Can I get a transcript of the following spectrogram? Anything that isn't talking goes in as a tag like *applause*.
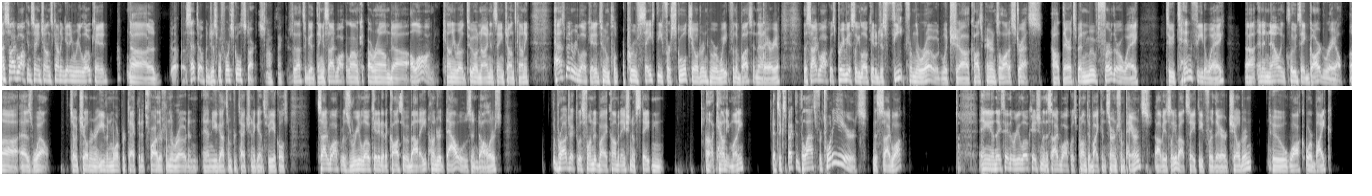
A sidewalk in St. Johns County getting relocated, uh, uh, set to open just before school starts. Oh, thank you. So that's a good thing. A sidewalk along around uh, along County Road 209 in St. Johns County has been relocated to improve safety for school children who are waiting for the bus in that area. The sidewalk was previously located just feet from the road, which uh, caused parents a lot of stress out there. It's been moved further away to 10 feet away, uh, and it now includes a guardrail uh, as well. So children are even more protected. It's farther from the road, and, and you got some protection against vehicles. Sidewalk was relocated at a cost of about $800,000. The project was funded by a combination of state and uh, county money. It's expected to last for 20 years, this sidewalk. And they say the relocation of the sidewalk was prompted by concerns from parents, obviously, about safety for their children who walk or bike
